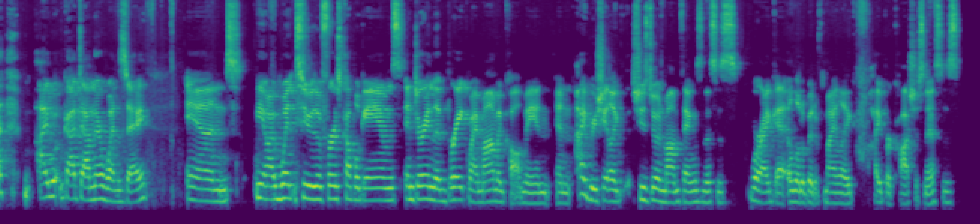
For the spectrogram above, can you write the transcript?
I got down there Wednesday and, you know, I went to the first couple games and during the break, my mom had called me and, and I appreciate like she's doing mom things. And this is where I get a little bit of my like hyper cautiousness is,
